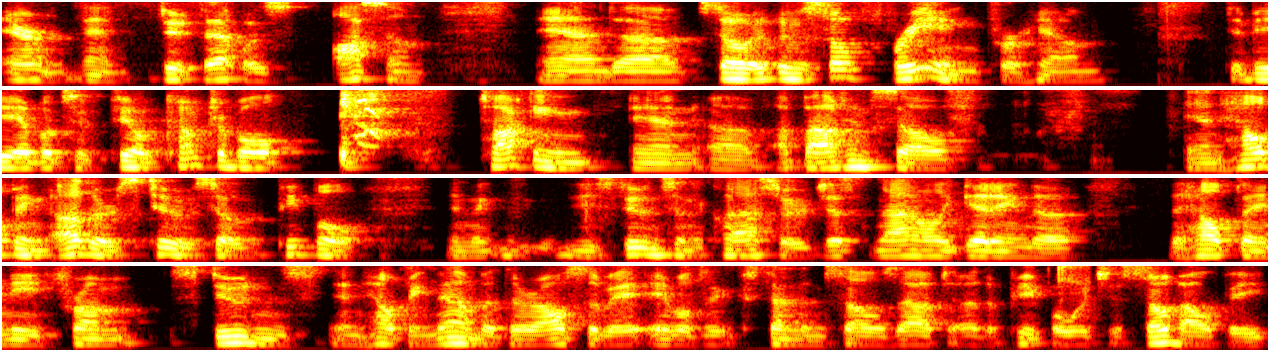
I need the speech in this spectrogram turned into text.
Aaron, man, dude, that was awesome. And uh, so it, it was so freeing for him to be able to feel comfortable talking and uh, about himself and helping others too. So people in the these students in the class are just not only getting the the help they need from students in helping them, but they're also able to extend themselves out to other people, which is so healthy.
